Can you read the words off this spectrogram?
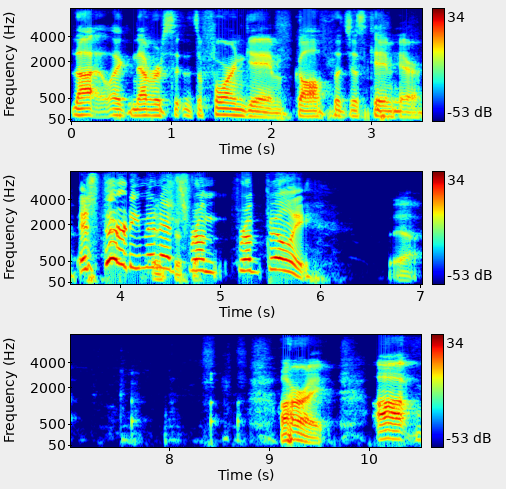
not like never. It's a foreign game, golf that just came here. it's 30 minutes from from Philly. Yeah. All right. Uh,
